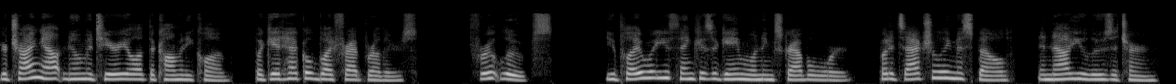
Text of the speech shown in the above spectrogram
You're trying out new material at the comedy club, but get heckled by frat brothers. Froot Loops. You play what you think is a game-winning Scrabble word, but it's actually misspelled, and now you lose a turn.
